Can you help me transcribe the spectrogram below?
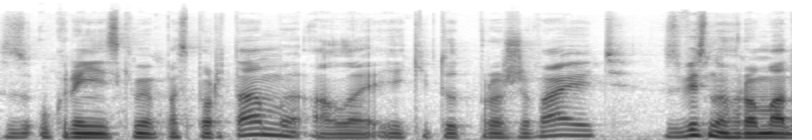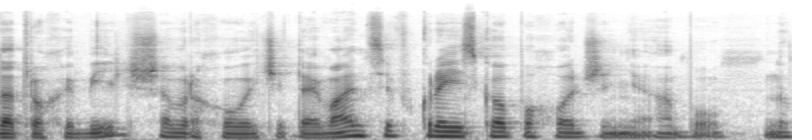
з українськими паспортами, але які тут проживають. Звісно, громада трохи більша, враховуючи тайванців українського походження або ну,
